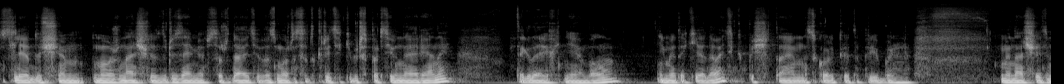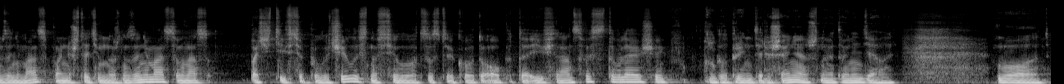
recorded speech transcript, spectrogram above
следующем мы уже начали с друзьями обсуждать возможность открытия киберспортивной арены. Тогда их не было. И мы такие, «А давайте-ка посчитаем, насколько это прибыльно. Мы начали этим заниматься, поняли, что этим нужно заниматься. У нас почти все получилось, но в силу отсутствия какого-то опыта и финансовой составляющей было принято решение, что этого не делать. Вот.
